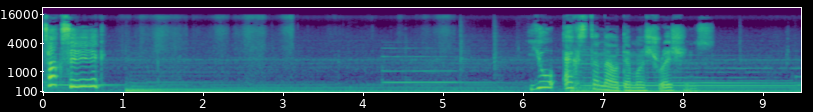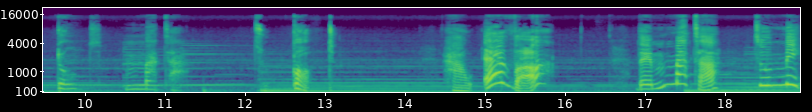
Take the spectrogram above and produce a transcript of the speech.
toxic. Your external demonstrations don't matter to God. However, they matter to me.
